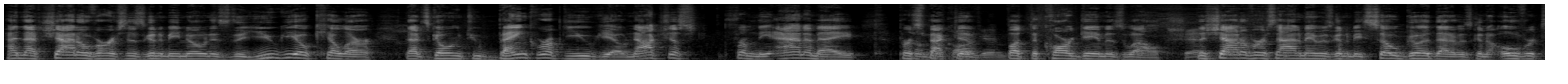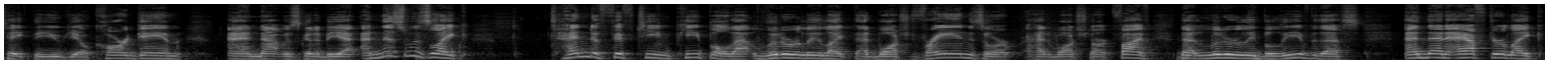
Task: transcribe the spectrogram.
and that Shadowverse is going to be known as the Yu-Gi-Oh killer that's going to bankrupt Yu-Gi-Oh, not just from the anime perspective, game. but the card game as well. Shit. The Shadowverse anime was going to be so good that it was going to overtake the Yu-Gi-Oh card game, and that was going to be it. And this was like 10 to 15 people that literally like had watched Vrains or had watched Arc-V that literally believed this. And then after like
